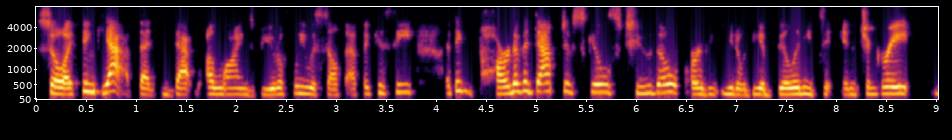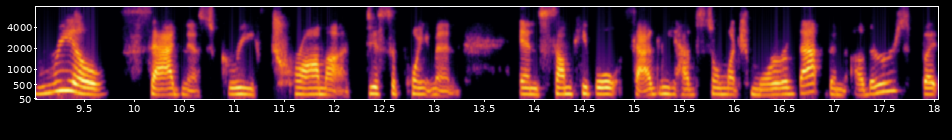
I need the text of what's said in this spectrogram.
so I think, yeah, that that aligns beautifully with self-efficacy. I think part of adaptive skills too, though, are the, you know, the ability to integrate real sadness, grief, trauma, disappointment, and some people sadly have so much more of that than others but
